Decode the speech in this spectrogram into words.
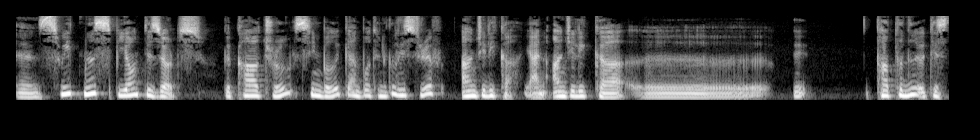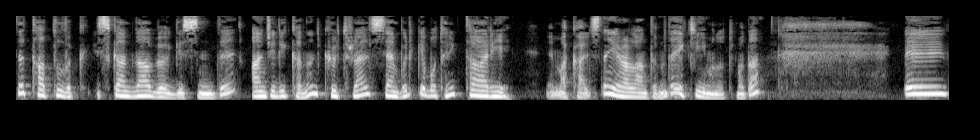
e, Sweetness Beyond Desserts The Cultural, Symbolic and Botanical History of Angelica yani Angelica e, tatlının ötesinde tatlılık İskandinav bölgesinde Angelika'nın kültürel, sembolik ve botanik tarihi makalesine yararlandığımı da ekleyeyim unutmadan. Ee,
